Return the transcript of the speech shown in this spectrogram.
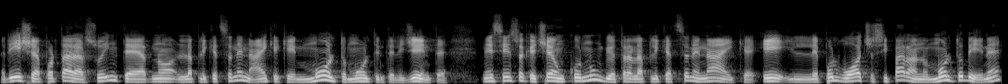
riesce a portare al suo interno l'applicazione Nike che è molto molto intelligente, nel senso che c'è un connubio tra l'applicazione Nike e l'Apple Watch, si parlano molto bene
